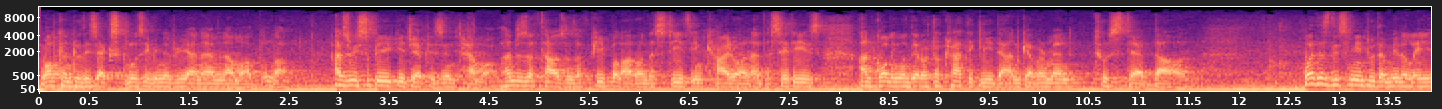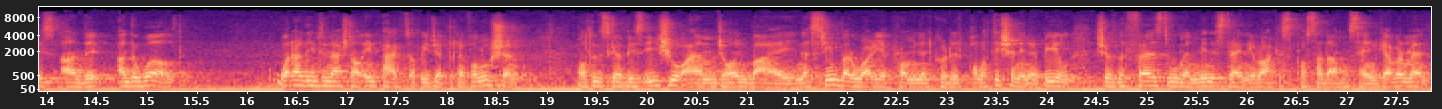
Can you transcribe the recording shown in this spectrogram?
Welcome to this exclusive interview and I am Namo Abdulla. As we speak, Egypt is in turmoil. Hundreds of thousands of people are on the streets in Cairo and other cities and calling on their autocratic leader and government to step down. What does this mean to the Middle East and the, and the world? What are the international impacts of Egypt's revolution? Well, to discuss this issue, I am joined by Nasrin Barwari, a prominent Kurdish politician in Erbil. She was the first woman minister in Iraq's post-Saddam Hussein government.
